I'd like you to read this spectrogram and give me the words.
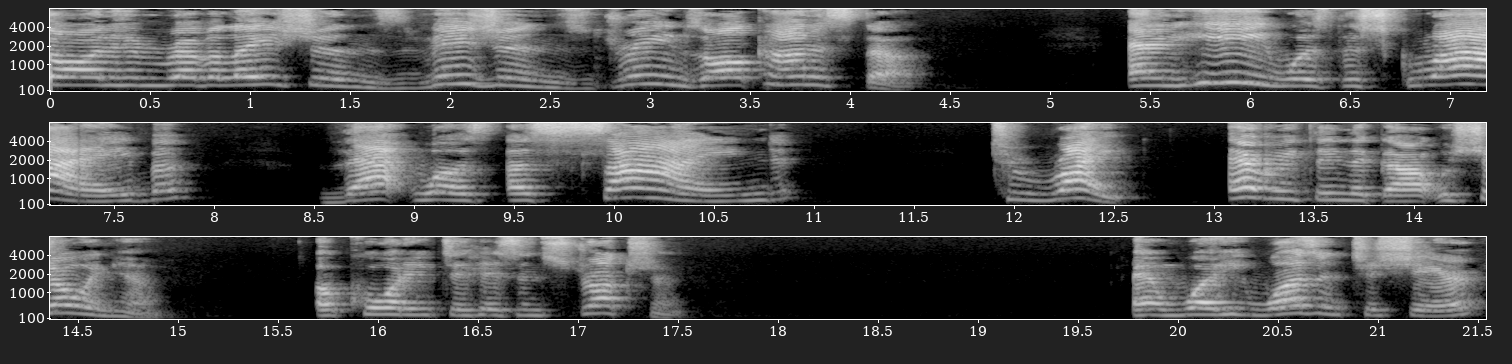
on him revelations, visions, dreams, all kind of stuff. And he was the scribe that was assigned to write everything that God was showing him according to his instruction. And what he wasn't to share,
